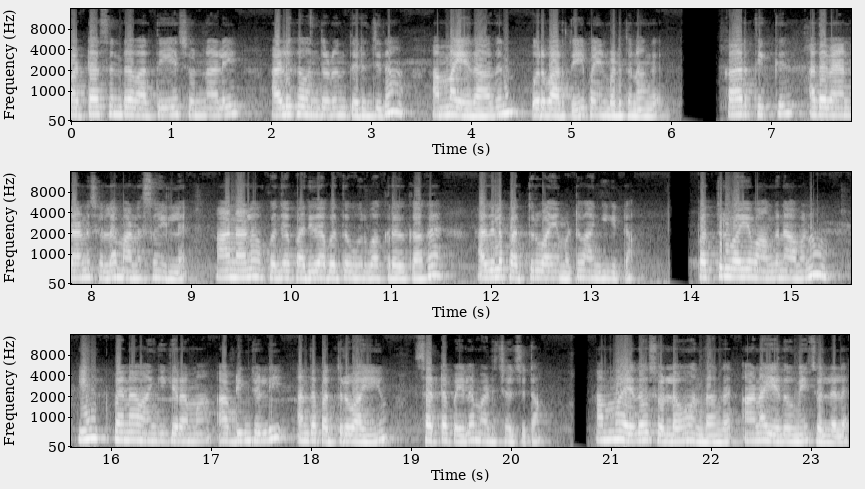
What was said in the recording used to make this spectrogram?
பட்டாசுன்ற வார்த்தையை சொன்னாலே அழுக வந்துடும் தெரிஞ்சுதான் அம்மா ஏதாவதுன்னு ஒரு வார்த்தையை பயன்படுத்தினாங்க. கார்த்திக்கு அதை வேண்டான்னு சொல்ல மனசும் இல்லை. ஆனாலும் கொஞ்சம் பரிதாபத்தை உருவாக்குறதுக்காக அதில் பத்து ரூபாயை மட்டும் வாங்கிக்கிட்டான். பத்து ரூபாயை வாங்கினாவனும் இங்க் பேனா வாங்கிக்கிறம்மா அப்படின்னு சொல்லி அந்த பத்து ரூபாயையும் சட்டப்பையில் மடித்து வச்சுட்டான். அம்மா ஏதோ சொல்லவும் வந்தாங்க. ஆனால் எதுவுமே சொல்லலை.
